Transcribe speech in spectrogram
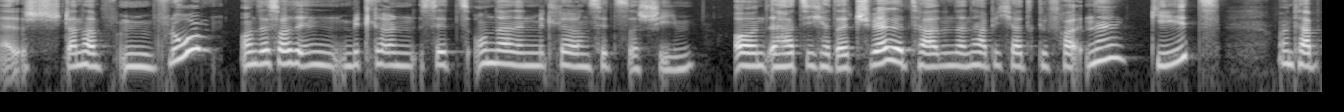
äh, stand halt im Flur und er sollte in den mittleren Sitz, unter den mittleren Sitz das schieben. Und er hat sich halt, halt schwer getan und dann habe ich halt gefragt, ne, geht's? Und habe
